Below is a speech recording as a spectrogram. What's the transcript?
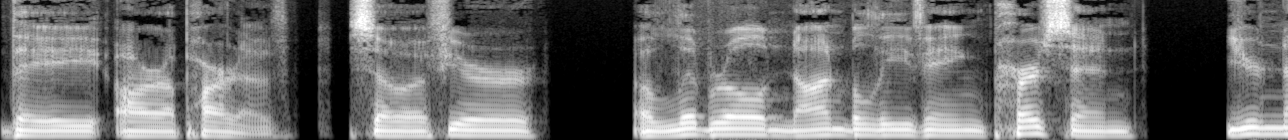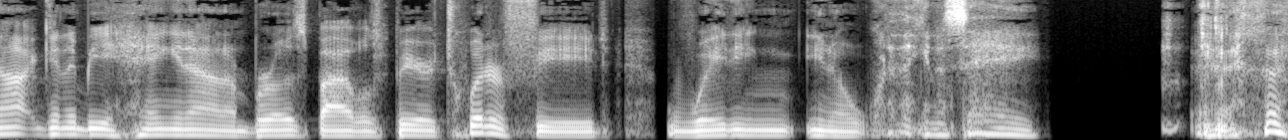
they are a part of so if you're a liberal non-believing person you're not going to be hanging out on Bros Bibles Beer Twitter feed waiting, you know, what are they going to say?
